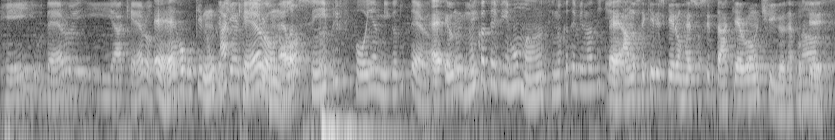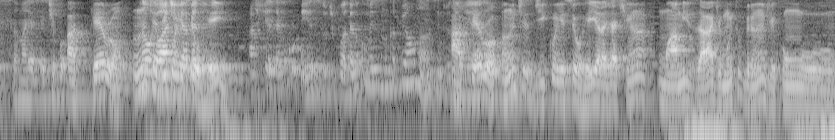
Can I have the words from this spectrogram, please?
Rei, o Daryl e a Carol. É algo que nunca a tinha existido. Carol, ela sempre foi amiga do Daryl. É, eu não entendi. Nunca teve romance, nunca teve nada disso. É, a não ser que eles queiram ressuscitar a Carol antiga, né? Porque Nossa, é, mas. é, tipo, a Carol, Não, antes eu de conhecer o rei, Acho que até no começo, tipo, até no começo nunca teve romance entre a ela. Carol, antes de conhecer o rei, ela já tinha uma amizade muito grande com o,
